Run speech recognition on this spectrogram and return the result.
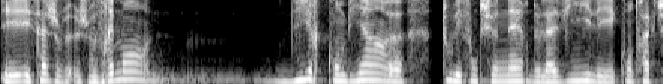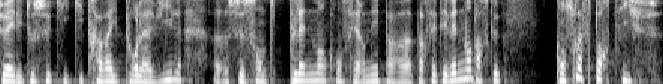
Et, ça, je veux, vraiment dire combien euh, tous les fonctionnaires de la ville, les contractuels et tous ceux qui, travaillent pour la ville euh, se sentent pleinement concernés par, par cet événement parce que qu'on soit sportif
